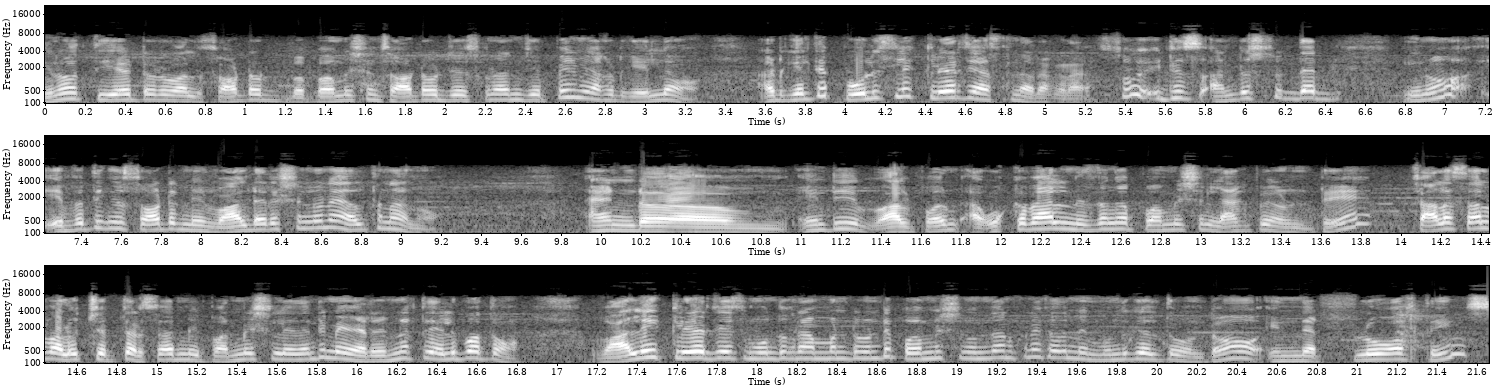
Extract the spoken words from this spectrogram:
యూనో థియేటర్ వాళ్ళు sort out permission sort out చేసుకున్నారని చెప్పి మేము అక్కడికి వెళ్ళాం అక్కడికి వెళ్తే పోలీసులే క్లియర్ చేస్తున్నారు అక్కడ. So it is understood that you know everything is sorted నేను వాళ్ళ డైరెక్షన్లోనే వెళ్తున్నాను. అండ్ um, ఏంటి వాళ్ళు ఒకవేళ నిజంగా పర్మిషన్ లేకపోయి ఉంటే చాలాసార్లు వాళ్ళు చెప్తారు సార్ మీ పర్మిషన్ లేదంటే మేము రెండంటే వెళ్ళిపోతాం. వాళ్ళే క్లియర్ చేసి ముందుకు రమ్మంటూ ఉంటే పర్మిషన్ ఉందనుకునే కదా మేము ముందుకు వెళ్తూ ఉంటాం in that flow of things.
